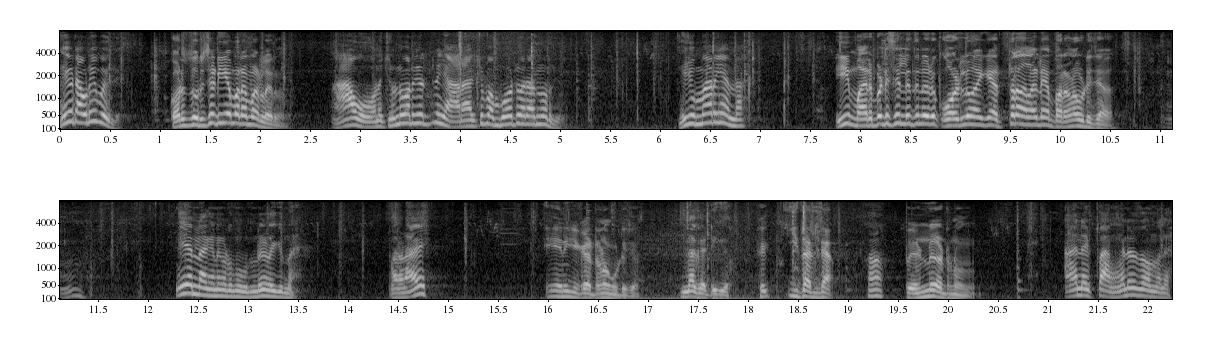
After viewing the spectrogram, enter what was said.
നീ ടൗണിൽ പോയില്ലേ? കുറച്ച് തുറിച്ചടിക്കാൻ പറയാൻ പാടില്ലായിരുന്നു. ആ ഓണച്ചുണ്ട് പറഞ്ഞിട്ട് ഞായറാഴ്ച പമ്പ് പോയിട്ട് വരാമെന്ന് പറഞ്ഞു. നീ ചുമ്മാ ഇറങ്ങിയണ്ട ഈ മരപ്പട്ടി ശല്യത്തിന് ഒരു കുഴൽ വാങ്ങിക്കാൻ എത്ര നാളായിട്ട് ഞാൻ പറയണ പിടിച്ചാ നീ എന്നാ അങ്ങനെ കിടന്ന് ഉരുണ്ട് കളിക്കുന്നേ? പറയണേ എനിക്ക് കെട്ടണം കുട്ടിച്ചോ. എന്നാ കെട്ടിക്കോ? ഇതല്ല. ആ. പെണ്ണ് കെട്ടണമെന്ന്. ആന ഇപ്പം അങ്ങനെ ഒരു തോന്നലേ?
